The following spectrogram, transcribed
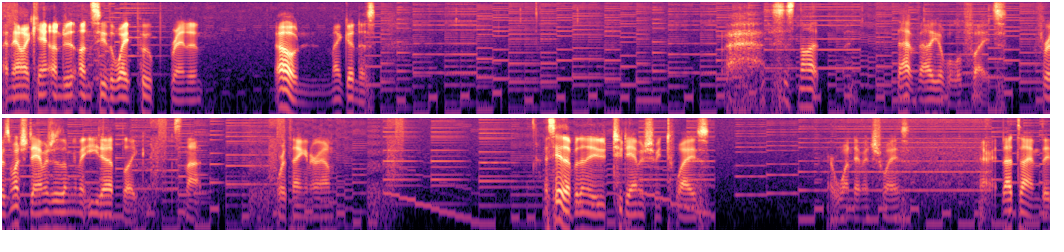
And now I can't unsee the white poop, Brandon. Oh, my goodness. this is not that valuable of fights. For as much damage as I'm going to eat up, like, it's not worth hanging around. I say that, but then they do 2 damage to me twice. Or 1 damage twice. Alright, that time they,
